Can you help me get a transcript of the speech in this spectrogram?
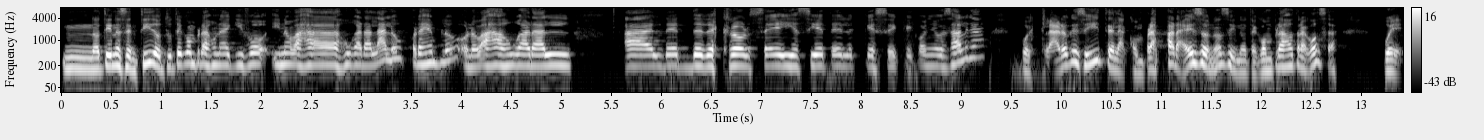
no tiene sentido. Tú te compras una Xbox y no vas a jugar al Halo, por ejemplo, o no vas a jugar al, al de, Scroll 6, 7, el que sé qué coño que salga. Pues claro que sí, te la compras para eso, ¿no? Si no te compras otra cosa. Pues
